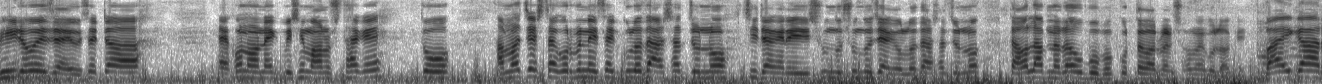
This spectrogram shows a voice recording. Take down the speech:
ভিড় হয়ে যায়। ওই সাইডটা এখন অনেক বেশি মানুষ থাকে। তো আমরা চেষ্টা করবেন এই সাইডগুলোতে আসার জন্য চিটাঙের এই সুন্দর সুন্দর জায়গাগুলোতে আসার জন্য। তাহলে আপনারা উপভোগ করতে পারবেন সময়গুলোকে। বাইক আর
